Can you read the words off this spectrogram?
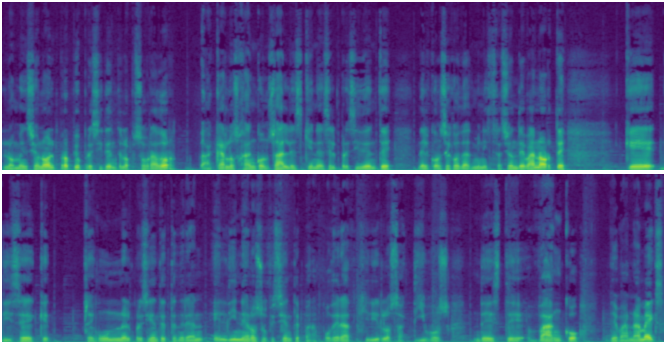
lo mencionó el propio presidente López Obrador, a Carlos Jan González, quien es el presidente del Consejo de Administración de Banorte, que dice que según el presidente tendrían el dinero suficiente para poder adquirir los activos de este banco de Banamex.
